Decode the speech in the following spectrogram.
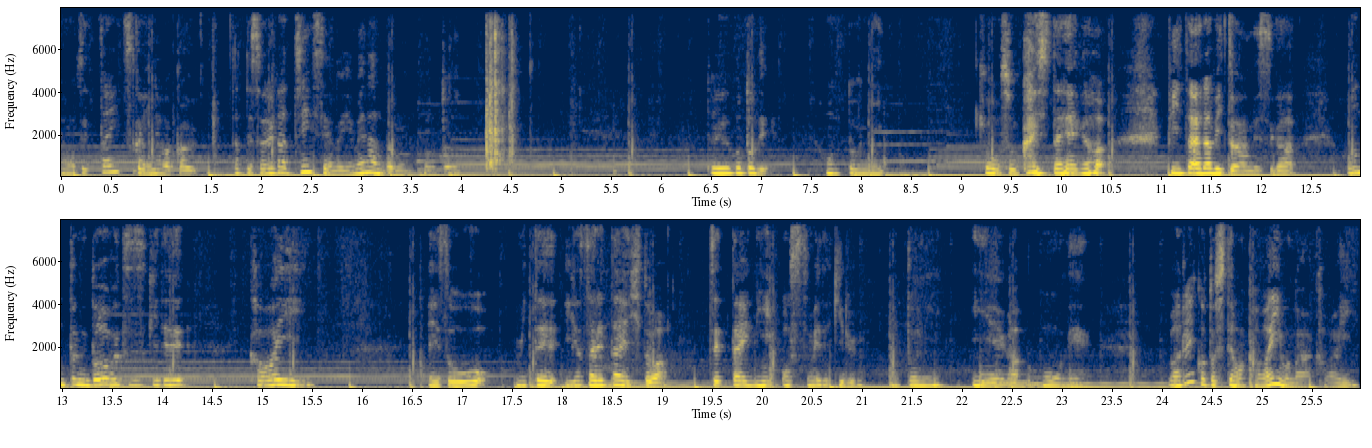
でも絶対いつか犬は飼う。だってそれが人生の夢なんだもん本当に。ということで本当に今日紹介した映画は「ピーター・ラビット」なんですが本当に動物好きで可愛い映像を見て癒されたい人は絶対におすすめできる。本当にいい映画。もうね悪いことしても可愛いものは可愛い。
